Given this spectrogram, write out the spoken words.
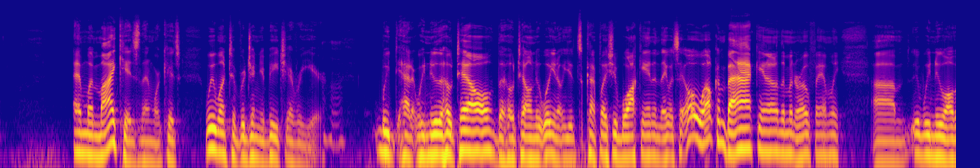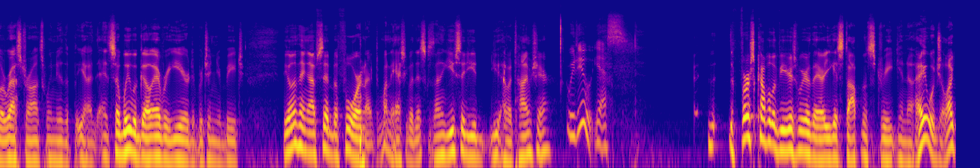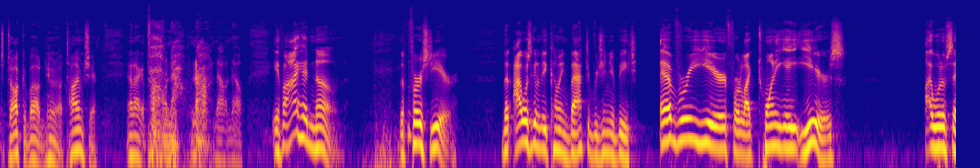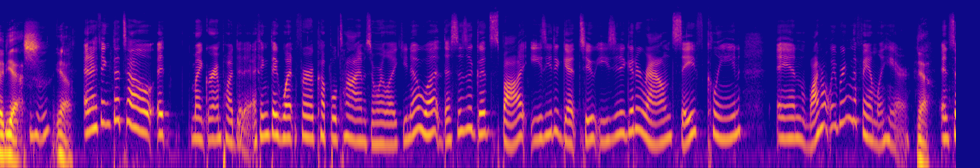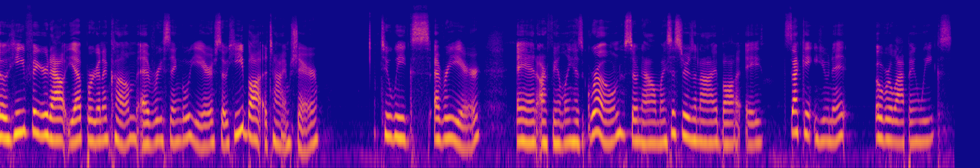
And when my kids then were kids, we went to Virginia Beach every year. We had it. we knew the hotel. The hotel knew well, you know it's the kind of place you'd walk in and they would say, "Oh, welcome back," you know, the Monroe family. Um, we knew all the restaurants. We knew the yeah, and so we would go every year to Virginia Beach. The only thing I've said before, and I want to ask you about this because I think you said you you have a timeshare. We do, yes. The first couple of years we were there, you get stopped in the street. You know, hey, would you like to talk about you know timeshare? And I go, oh no, no, no, no. If I had known the first year that I was going to be coming back to Virginia Beach every year for like 28 years, I would have said yes. Mhm. Yeah. And I think that's how it. My grandpa did it. I think they went for a couple times and were like, you know what, this is a good spot, easy to get to, easy to get around, safe, clean, and why don't we bring the family here? Yeah. And so he figured out, yep, we're gonna come every single year. So he bought a timeshare, two weeks every year, and our family has grown. So now my sisters and I bought a second unit, overlapping weeks.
